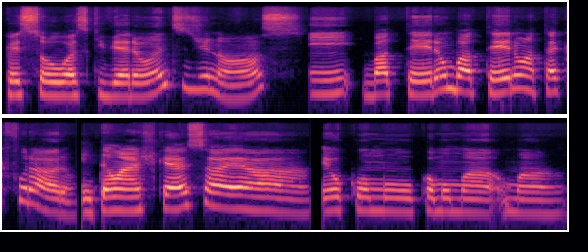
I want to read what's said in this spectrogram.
pessoas que vieram antes de nós e bateram, bateram até que furaram. Então acho que essa é a eu como como uma, uma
